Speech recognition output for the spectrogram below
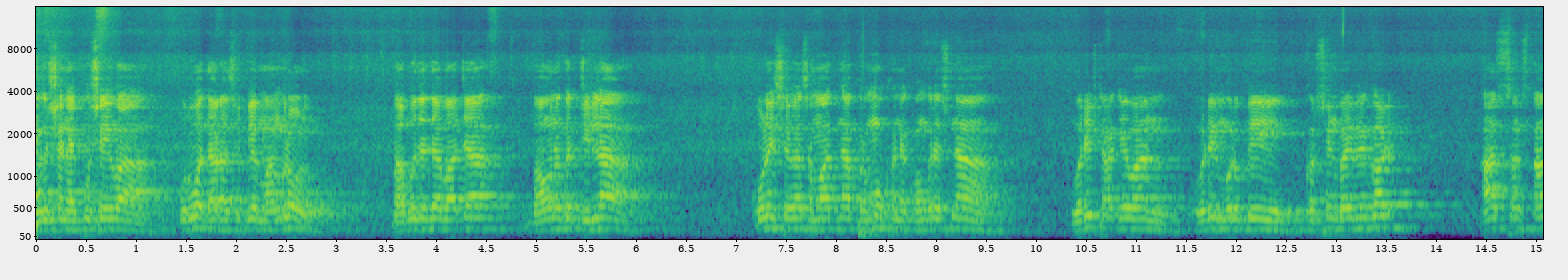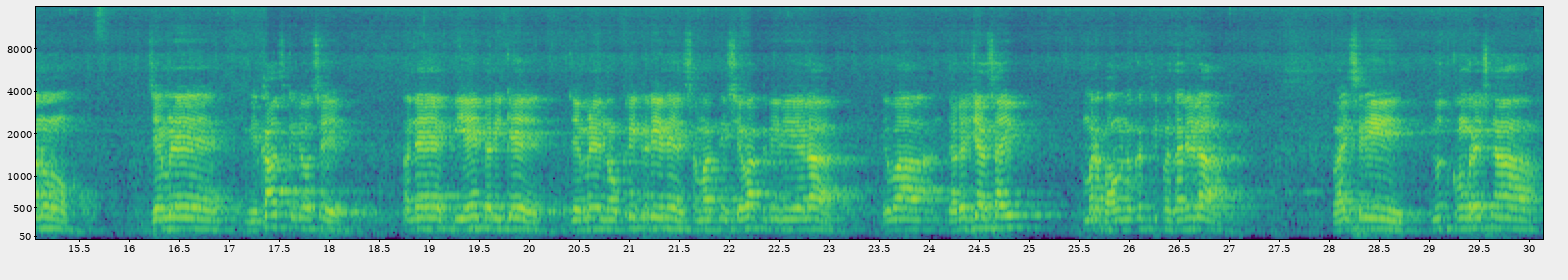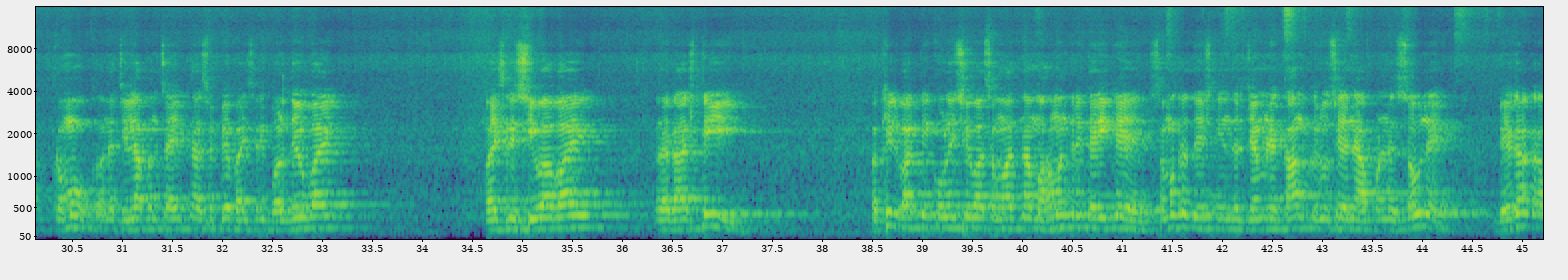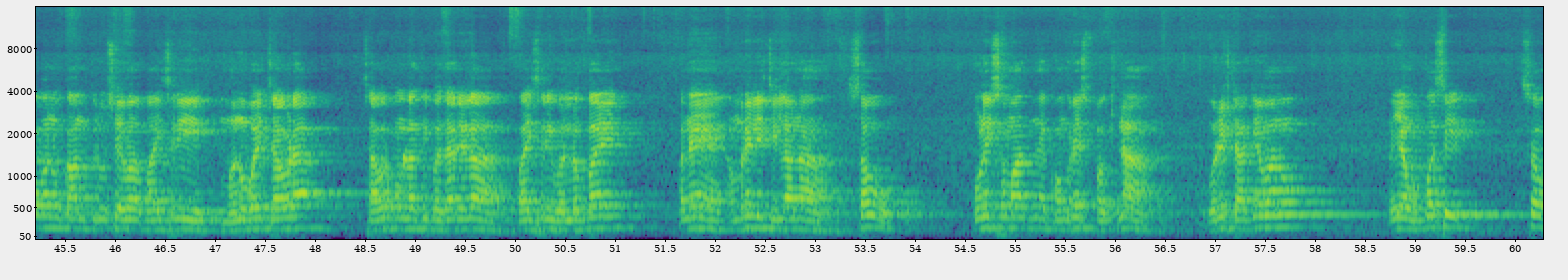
માર્ગદર્શન આપ્યું છે એવા પૂર્વ ધારાસભ્ય માંગરોળ, બાબુદાદા વાજા, ભાવનગર જિલ્લા કોળી સેવા સમાજના પ્રમુખ અને કોંગ્રેસના વરિષ્ઠ આગેવાન વડીલ મુરબ્બી કરશનભાઈ વેગડ. આ સંસ્થાનો જેમણે વિકાસ કર્યો છે અને પીએ તરીકે જેમણે નોકરી કરીને સમાજની સેવા કરી રહેલા એવા દરજિયા સાહેબ, અમારા ભાવનગરથી પધારેલા ભાઈ શ્રી યુથ કોંગ્રેસના પ્રમુખ અને જિલ્લા પંચાયતના સભ્ય ભાઈ શ્રી બળદેવભાઈ, ભાઈ શ્રી શિવાભાઈ અને રાષ્ટ્રીય અખિલ ભારતીય કોળી સેવા સમાજના મહામંત્રી તરીકે સમગ્ર દેશની અંદર જેમણે કામ કર્યું છે અને આપણને સૌને ભેગા કરવાનું કામ કર્યું છે એવા ભાઈ શ્રી મનુભાઈ ચાવડા, સાવરકુંડલાથી પધારેલા ભાઈ શ્રી વલ્લભભાઈ અને અમરેલી જિલ્લાના સૌ કોળી સમાજ અને કોંગ્રેસ પક્ષના વરિષ્ઠ આગેવાનો અહીંયા ઉપસ્થિત સૌ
